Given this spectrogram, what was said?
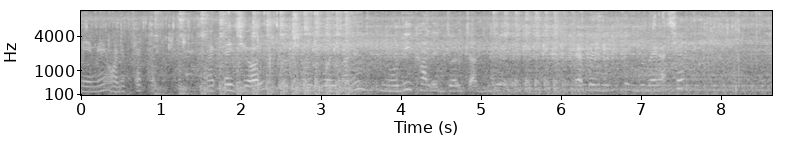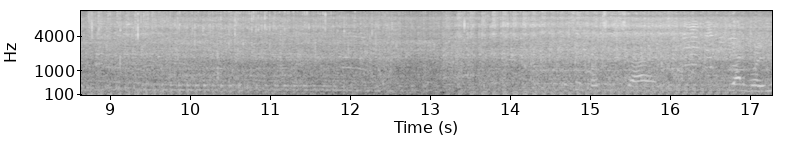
নেমে অনেকটা অনেকটাই জল, প্রচুর পরিমাণে। নদী খালের জল চারদিকে ট্যাপের মুখ ডুবে গেছে। কি আর বলব?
